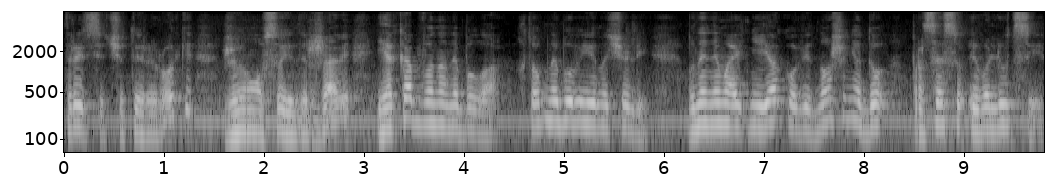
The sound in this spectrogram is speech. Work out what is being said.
34 роки живемо в своїй державі, яка б вона не була, хто б не був її на чолі, вони не мають ніякого відношення до процесу еволюції,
